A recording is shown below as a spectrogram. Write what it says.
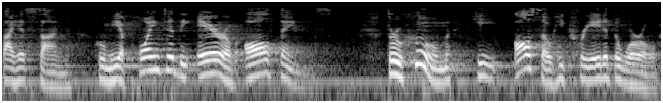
by his Son, whom he appointed the heir of all things, through whom he also he created the world.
